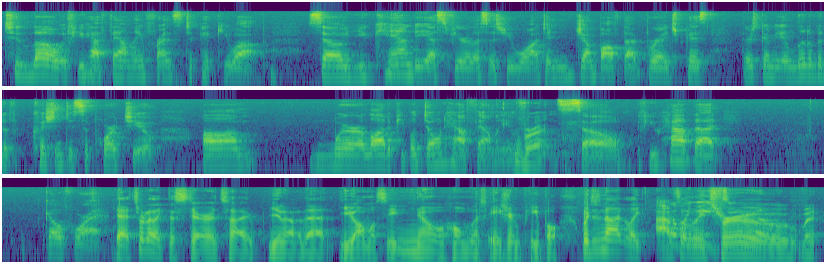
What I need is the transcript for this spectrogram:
too low if you have family and friends to pick you up. So you can be as fearless as you want and jump off that bridge because there's going to be a little bit of a cushion to support you. Um, where a lot of people don't have family and Right. friends. So if you have that, go for it. Yeah, it's sort of like the stereotype, you know, that you almost see no homeless Asian people, which is not like absolutely true. But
